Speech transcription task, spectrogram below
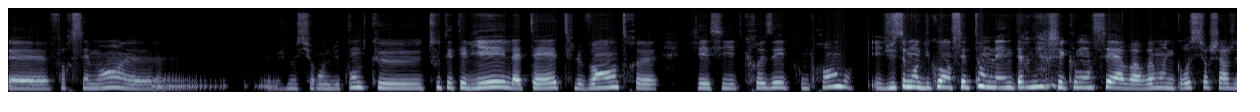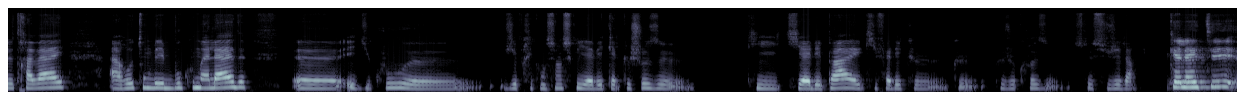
Euh, forcément, euh, je me suis rendu compte que tout était lié, la tête, le ventre. Euh, j'ai essayé de creuser, de comprendre. Et justement, du coup, en septembre l'année dernière, j'ai commencé à avoir vraiment une grosse surcharge de travail, à retomber beaucoup malade. Euh, et du coup, euh, j'ai pris conscience qu'il y avait quelque chose qui, qui allait pas et qu'il fallait que, que, je creuse ce sujet-là. Quel a été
